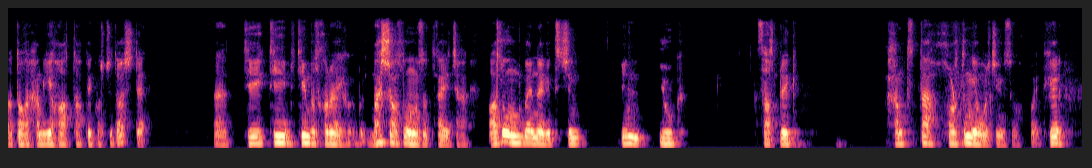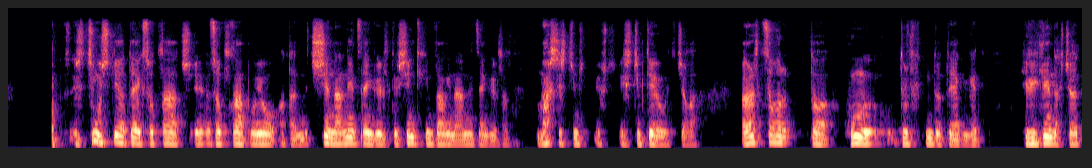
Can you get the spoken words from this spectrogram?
одоогор хамгийн hot topic болчиход байгаа шүү дээ. Тийм тийм болохоор маш олон хүн судалгаа хийж байгаа. Олон хүн байна гэдэг чинь энэ юг салбарыг хамтдаа хурдан явуулж байгаа гэсэн үг байхгүй. Тэгэхээр эрчим хүчний одоо яг судалгаа судалгаа буюу одоо жишээ нарны зан гэрэл төр шинэ технологийн нарны зан гэрэл бол маш эрчим эрчимтэй явагдаж байгаа. Ойролцоогоор одоо хүн төрөлхтөнд одоо яг ингээд хэрэглээнд очиод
